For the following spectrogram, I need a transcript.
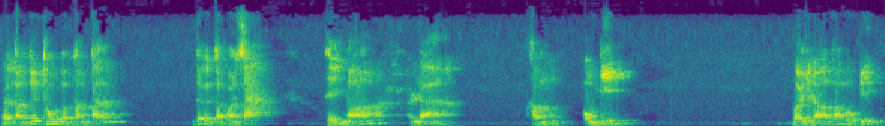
rồi tâm tiếp thu, tâm thẩm tấn, tức là tâm quan sát, thì nó là không ô nhiễm bởi vì đó là pháp vô ký.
